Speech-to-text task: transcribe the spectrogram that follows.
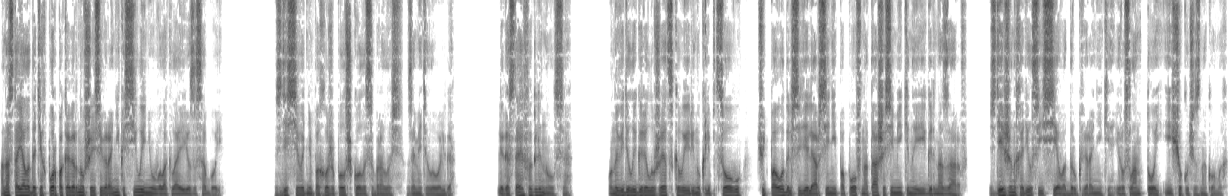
Она стояла до тех пор, пока вернувшаяся Вероника силой не уволокла ее за собой. «Здесь сегодня, похоже, полшколы собралось», — заметила Ольга. Легостаев оглянулся. Он увидел Игоря Лужецкого, Ирину Клепцову, чуть поодаль сидели Арсений Попов, Наташа Семикина и Игорь Назаров. Здесь же находился и Сева, друг Вероники, и Руслан Той, и еще куча знакомых.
